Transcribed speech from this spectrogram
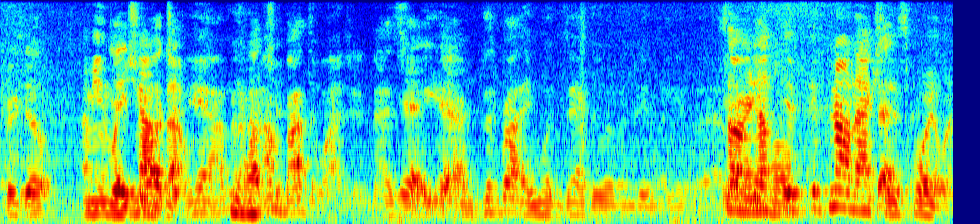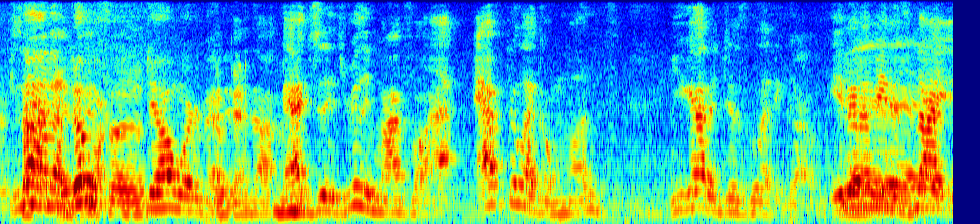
Pretty dope. I mean, Yeah, like you should not watch it. about. Yeah, I'm, gonna, I'm about to watch it. That's, Yeah, yeah, yeah. That's probably what, exactly what I'm doing when I get to that. Sorry, Yeah, not, go it's, it's not actually a spoiler. No, Sorry, no, it's- don't it's worry. a- don't worry about okay. it. No, actually, it's really my fault. A- After like a month, you gotta just let it go. You know Yeah, what I mean? yeah, it's yeah. not. There's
